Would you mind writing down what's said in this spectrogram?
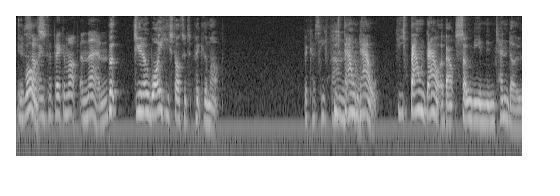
He, He was, starting to pick them up, and then But do you know why he started to pick them up? because he found he found out. He found out about Sony and Nintendo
